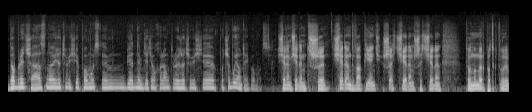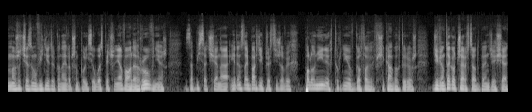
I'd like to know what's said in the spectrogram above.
dobry czas, no i rzeczywiście pomóc tym biednym dzieciom chorom, które rzeczywiście potrzebują tej pomocy. 773 725 6767 to numer, pod którym możecie zamówić nie tylko najlepszą polisę ubezpieczeniową, ale również zapisać się na jeden z najbardziej prestiżowych polonijnych turniejów golfowych w Chicago, który już 9 czerwca odbędzie się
